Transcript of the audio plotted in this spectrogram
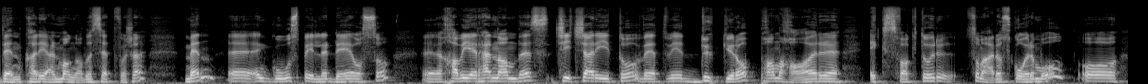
den karrieren mange hadde sett for seg, men eh, en god spiller, det også. Eh, Javier Hernandez, Chicharito, vet vi dukker opp. Han har eh, X-faktor som er å score mål, og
